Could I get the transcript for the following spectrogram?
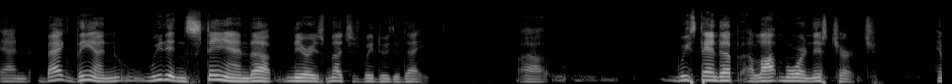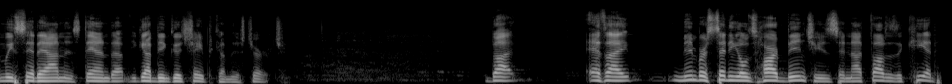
And back then, we didn't stand up near as much as we do today. Uh, we stand up a lot more in this church. And we sit down and stand up. You got to be in good shape to come to this church. but as I remember sitting on those hard benches, and I thought as a kid,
